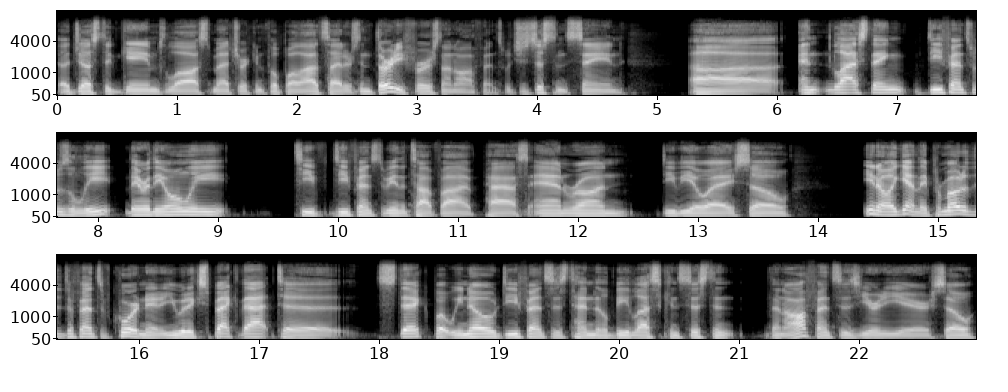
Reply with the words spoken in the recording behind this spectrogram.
adjusted games lost metric in Football Outsiders and 31st on offense, which is just insane. Uh, and last thing, defense was elite. They were the only t- defense to be in the top five pass and run DVOA. So, you know, again, they promoted the defensive coordinator. You would expect that to stick, but we know defenses tend to be less consistent than offenses year to year. So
